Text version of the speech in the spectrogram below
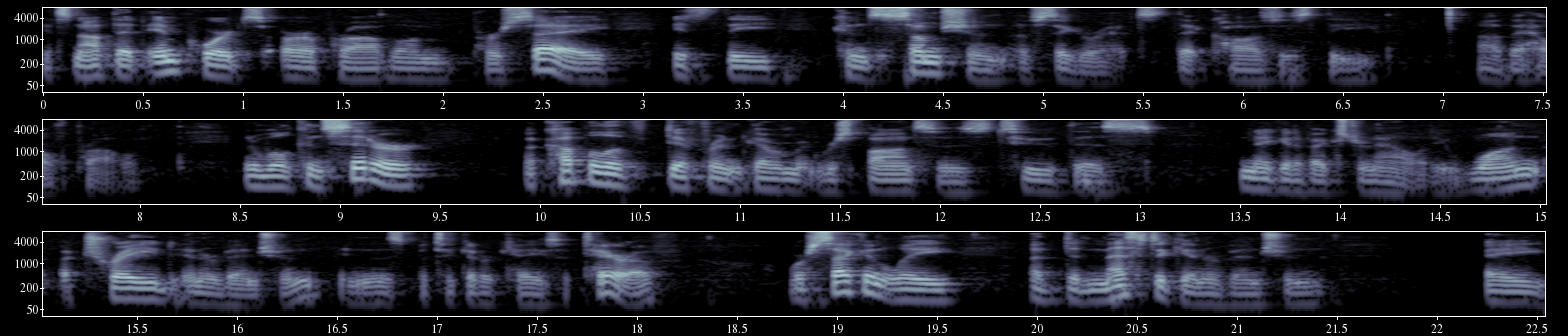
It's not that imports are a problem per se, it's the consumption of cigarettes that causes the, uh, the health problem. And we'll consider a couple of different government responses to this negative externality. One, a trade intervention, in this particular case, a tariff, or secondly, a domestic intervention, a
